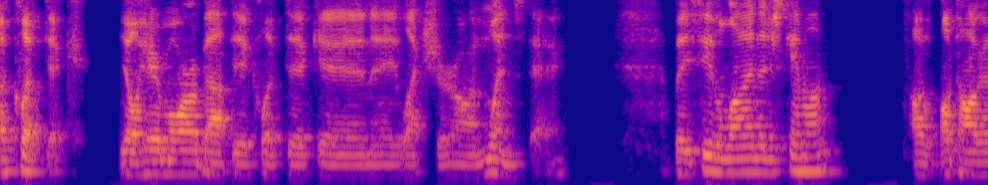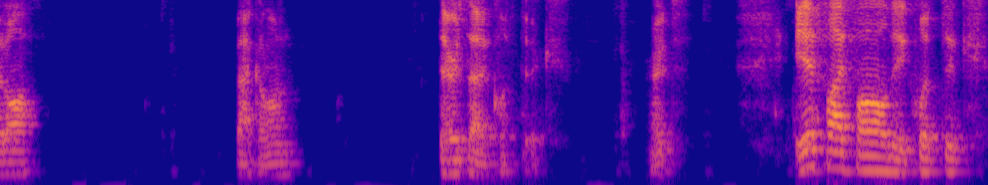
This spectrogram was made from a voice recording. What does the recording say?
ecliptic. You'll hear more about the ecliptic in a lecture on Wednesday. But you see the line that just came on? I'll, I'll toggle it off. Back on. There's that ecliptic, right? If I follow the ecliptic,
